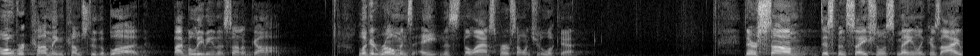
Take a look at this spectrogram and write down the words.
overcoming comes through the blood by believing in the Son of God. Look at Romans 8, and this is the last verse I want you to look at. There are some dispensationalists mainly, because I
